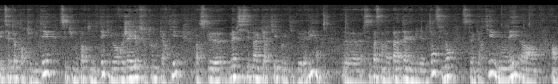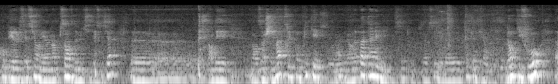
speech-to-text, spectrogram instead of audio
et de cette opportunité, c'est une opportunité qui doit rejaillir sur tout le quartier, parce que même si ce n'est pas un quartier politique de la ville, euh, c'est parce qu'on n'a pas atteint les 1000 habitants, sinon c'est un quartier où on est en, paupérisation et en absence de mixité sociale, euh, dans, un schéma très compliqué. Mais on n'a pas atteint les 1000, c'est tout. Donc il faut euh,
